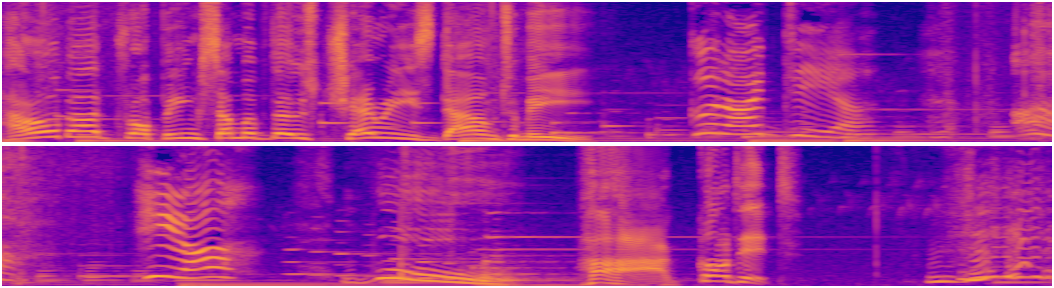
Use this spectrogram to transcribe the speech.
How about dropping some of those cherries down to me? Good idea. Ah, here. Whoa! Ha! Got it. Mm-hmm.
